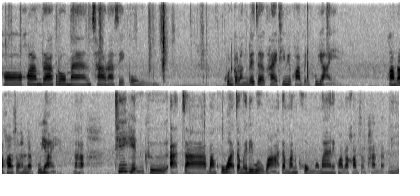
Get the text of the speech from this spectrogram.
ขอความรักโรแมนต์ชาวราศีกุม คุณกำลังได้เจอใครที่มีความเป็นผู้ใหญ่ ความรักความสัมพันธ์แบบผู้ใหญ่นะคะ ที่เห็นคืออาจจะบางคู่อาจจะไม่ได้หวือหวาแต่มั่นคงมากๆ ในความรักความสัมพันธ์แบบนี้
